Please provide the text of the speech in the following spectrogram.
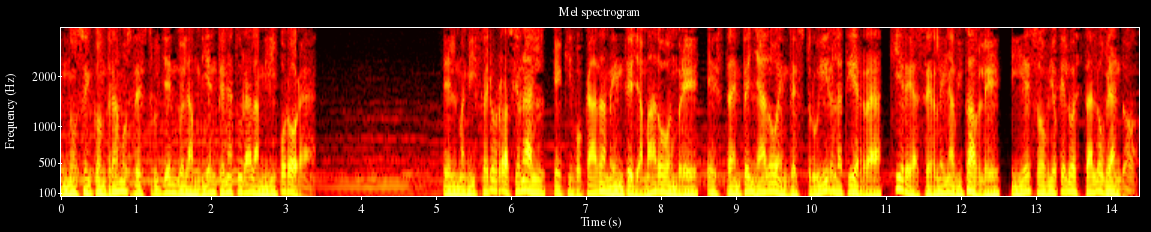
Nos encontramos destruyendo el ambiente natural a mil por hora. El mamífero racional, equivocadamente llamado hombre, está empeñado en destruir la Tierra, quiere hacerla inhabitable, y es obvio que lo está logrando.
